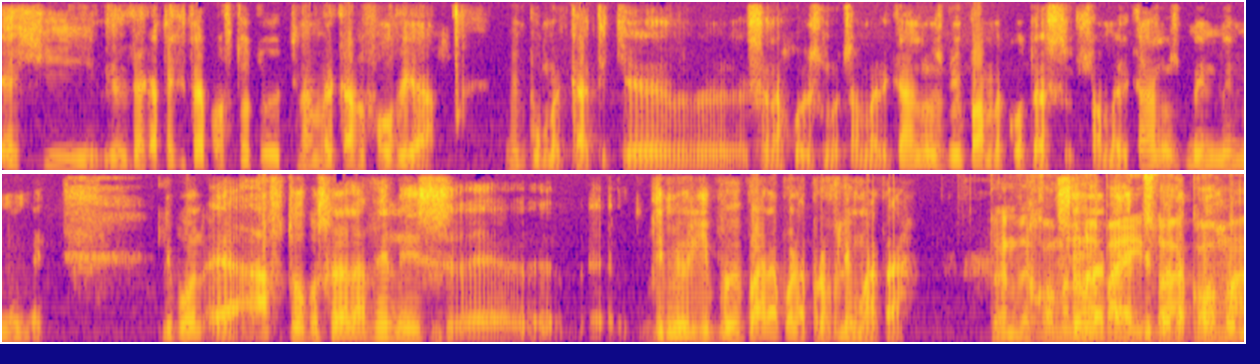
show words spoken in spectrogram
έχει, διακατέχεται από αυτό το, την Αμερικανοφοβία. Μην πούμε κάτι και ε, στεναχωρήσουμε τους Αμερικάνους, μην πάμε κοντά στους Αμερικάνους, μην, μην, μην. μην. Λοιπόν, ε, αυτό όπως καταλαβαίνεις ε, δημιουργεί πάρα πολλά προβλήματα. Το ενδεχόμενο να πάει, στο ακόμα,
